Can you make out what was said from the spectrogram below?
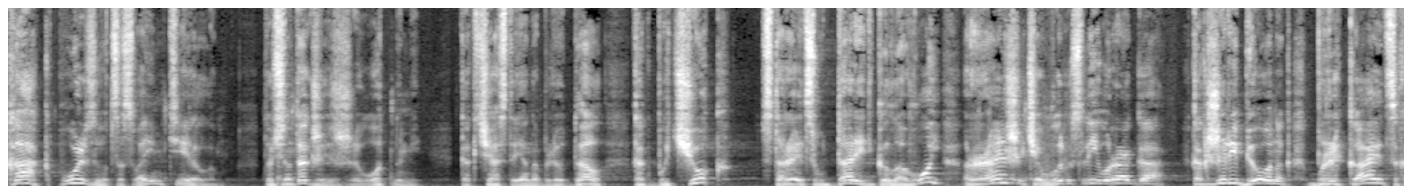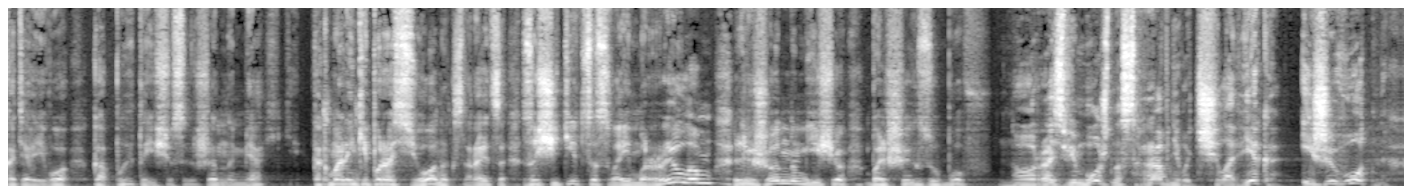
как пользоваться своим телом. Точно так же и с животными. Как часто я наблюдал, как бычок старается ударить головой раньше, чем выросли его рога. Как же ребенок брыкается, хотя его копыта еще совершенно мягкие. Как маленький поросенок старается защититься своим рылом, лишенным еще больших зубов. Но разве можно сравнивать человека и животных?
